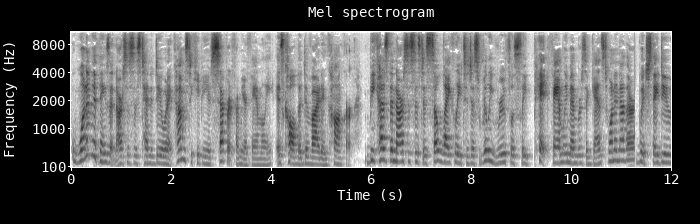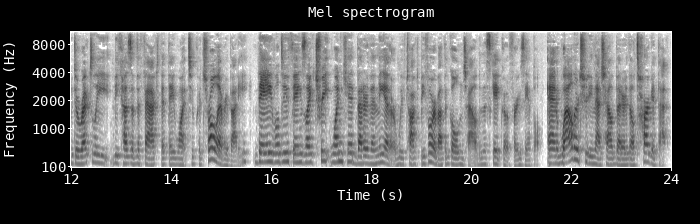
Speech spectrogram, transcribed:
One of the things that narcissists tend to do when it comes to keeping you separate from your family is called the divide and conquer. Because the narcissist is so likely to just really ruthlessly pit family members against one another, which they do directly because of the fact that they want to control everybody, they will do things like treat one kid better than the other. We've talked before about the golden child and the scapegoat, for example. And while they're treating that child better, they'll target that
